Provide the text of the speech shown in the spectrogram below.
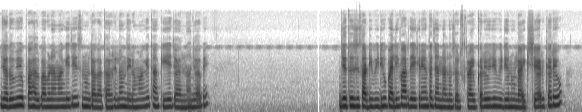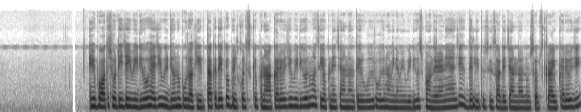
ਜਦੋਂ ਵੀ ਆਪਾਂ ਹਲਵਾ ਬਣਾਵਾਂਗੇ ਜੀ ਇਸ ਨੂੰ ਲਗਾਤਾਰ ਹਿਲਾਉਂਦੇ ਰਵਾਂਗੇ ਤਾਂ ਕਿ ਇਹ ਜਲ ਨਾ ਜਾਵੇ। ਜੇ ਤੁਸੀਂ ਸਾਡੀ ਵੀਡੀਓ ਪਹਿਲੀ ਵਾਰ ਦੇਖ ਰਹੇ ਹੋ ਤਾਂ ਚੈਨਲ ਨੂੰ ਸਬਸਕ੍ਰਾਈਬ ਕਰਿਓ ਜੀ, ਵੀਡੀਓ ਨੂੰ ਲਾਈਕ, ਸ਼ੇਅਰ ਕਰਿਓ। ਇਹ ਬਹੁਤ ਛੋਟੀ ਜਿਹੀ ਵੀਡੀਓ ਹੈ ਜੀ, ਵੀਡੀਓ ਨੂੰ ਪੂਰਾ ਅਖੀਰ ਤੱਕ ਦੇਖਿਓ, ਬਿਲਕੁਲ ਸਕਿਪ ਨਾ ਕਰਿਓ ਜੀ ਵੀਡੀਓ ਨੂੰ। ਅਸੀਂ ਆਪਣੇ ਚੈਨਲ ਤੇ ਰੋਜ਼-ਰੋਜ਼ ਨਵੀਂ-ਨਵੀਂ ਵੀਡੀਓਜ਼ ਪਾਉਂਦੇ ਰਹਿੰਦੇ ਹਾਂ ਜੀ, ਇਸ ਦੇ ਲਈ ਤੁਸੀਂ ਸਾਡੇ ਚੈਨਲ ਨੂੰ ਸਬਸਕ੍ਰਾਈਬ ਕਰਿਓ ਜੀ।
